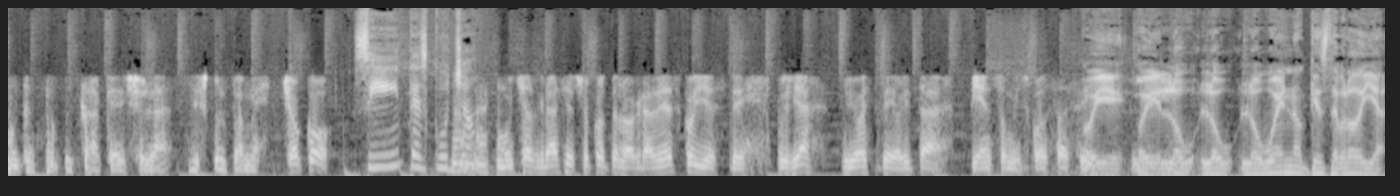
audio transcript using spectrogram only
No te preocupes. Ok, chula, discúlpame. Choco. Sí, te escucho. Muchas gracias, Choco, te lo agradezco y este, pues ya, yo este ahorita pienso mis cosas. y- Oye, y- oye, lo, lo, lo bueno que este bro ya,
